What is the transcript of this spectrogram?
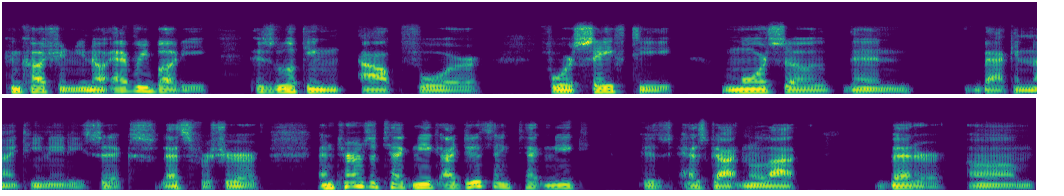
concussion. You know, everybody is looking out for for safety more so than back in 1986. That's for sure. In terms of technique, I do think technique is has gotten a lot better. Um,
